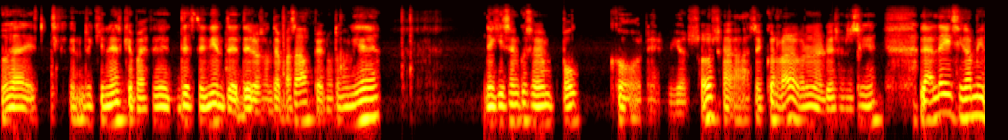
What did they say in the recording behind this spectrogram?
O sea, sé quién es, que parece descendiente de los antepasados, pero no tengo ni idea. Y aquí Senku se ve un poco nervioso, o sea, Senku es raro verlo nervioso, eso sí, ¿eh? La ley Shigami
